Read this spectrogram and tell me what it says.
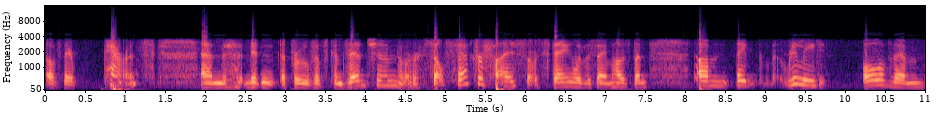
of their parents and didn't approve of convention or self-sacrifice or staying with the same husband. Um, they really, all of them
